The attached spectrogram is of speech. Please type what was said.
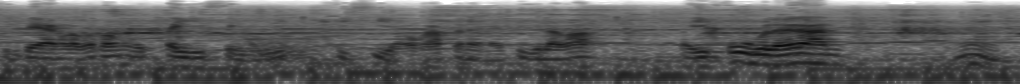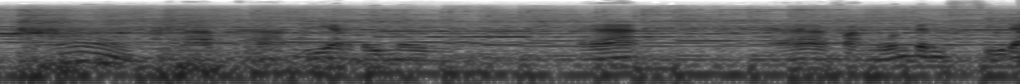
สีแดงเราก็ต้องตีสีสีเขียวครับแต่ไหนตีแล้วก็ตีคู่ไปเลยกันอืมอืมครับอ่าเลี่ยงไปหนึ่งนะฮะอ่าฝั่งนู้นเป็นสีแด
